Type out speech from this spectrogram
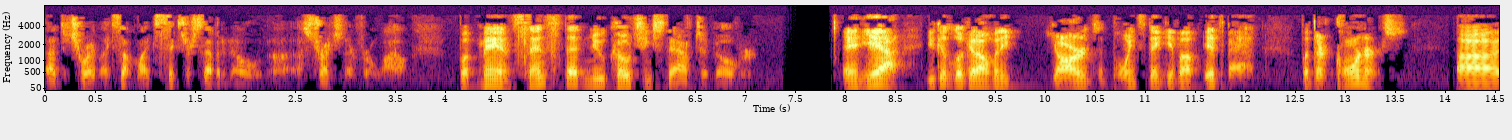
uh, Detroit like something like six or seven and zero uh, a stretch there for a while. But man, since that new coaching staff took over, and yeah, you can look at how many yards and points they give up. It's bad, but their corners uh,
